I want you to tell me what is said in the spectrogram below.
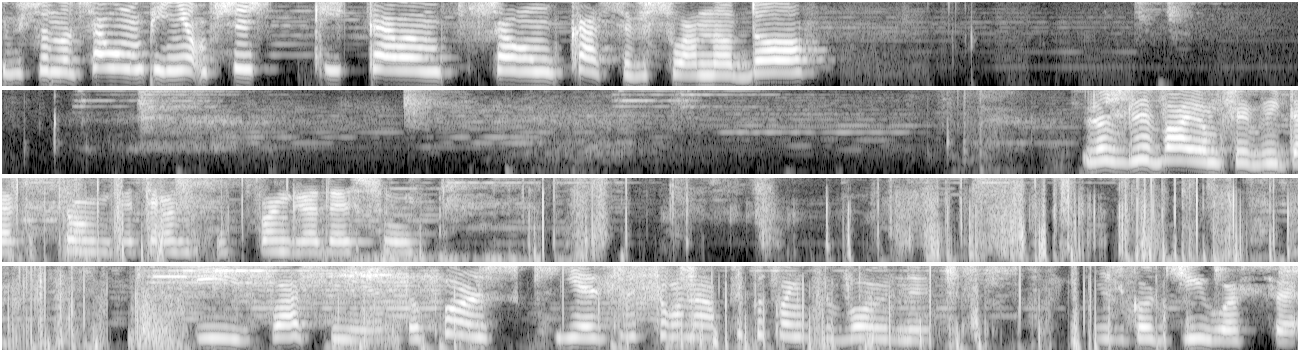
I wysłano całą pieniądze, wszystkich, całą, całą kasę wysłano do rozlewają się widać ciągle teraz w Bangladeszu. I właśnie do Polski jest wysłana przygotowanie do wojny. Nie zgodziła się.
